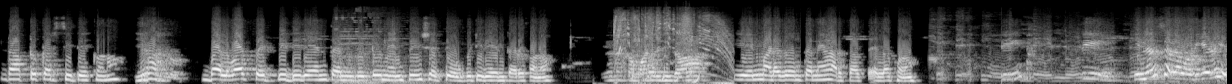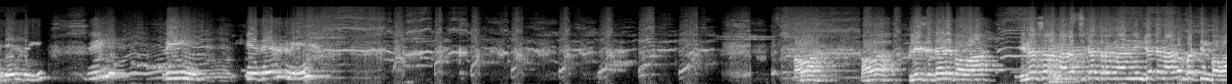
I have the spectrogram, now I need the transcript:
ಡಾಕ್ಟರ್ ಕರ್ಸಿದ್ದೆ ಕಣೋ. ಬಲವಾದ್ ಪೆಟ್ ಬಿದ್ದಿದೆ ಅಂತ ಅಂದ್ಬಿಟ್ಟು ನೆನ್ಪಿನ ಶಕ್ತಿ ಹೋಗ್ಬಿಟ್ಟಿದೆ ಅಂತಾರೆ ಕಣ. ಏನ್ ಮಾಡೋದು ಅಂತಾನೆ ಅರ್ಥ ಆಗ್ತಾ ಇಲ್ಲ ಕಣ. ಇನ್ನೊಂದ್ಸಲ ಹೊಡಿಯಲ್ಲ ಎದೇಳ್ರಿ ರೀ ರೀ ಎದೇಳ್ರಿ ಬಾವ ಬಾವ ಪ್ಲೀಸ್ ಎದ್ದೇಳಿ ಬಾವ. ಇನ್ನೊಂದ್ಸಲ ನಾನು ಚಿಕನ್ ತರ ನಾನು ನಿಮ್ ಜೊತೆ ನಾನು ಬರ್ತೀನಿ ಬಾವ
